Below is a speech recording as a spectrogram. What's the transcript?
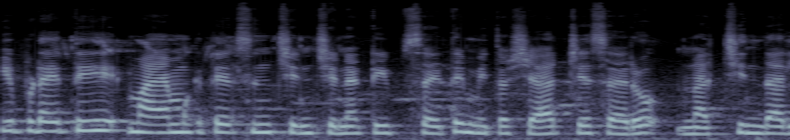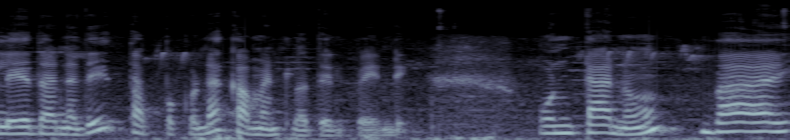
ఇప్పుడైతే మా అమ్మకి తెలిసిన చిన్న చిన్న టిప్స్ అయితే మీతో షేర్ చేశారు. నచ్చిందా లేదా అనేది తప్పకుండా కమెంట్లో తెలిపేయండి. ఉంటాను. బాయ్.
